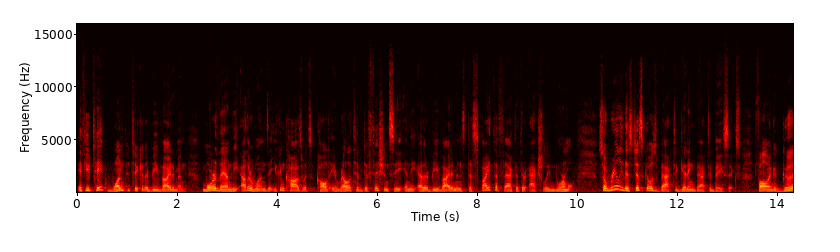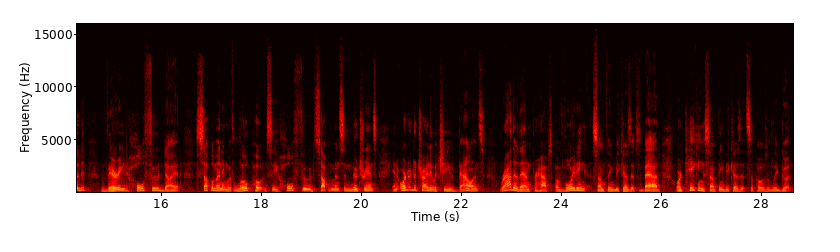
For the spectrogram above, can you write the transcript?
if you take one particular B vitamin more than the other ones, that you can cause what's called a relative deficiency in the other B vitamins, despite the fact that they're actually normal. So, really, this just goes back to getting back to basics, following a good, varied, whole food diet, supplementing with low potency whole food supplements and nutrients in order to try to achieve balance rather than perhaps avoiding something because it's bad or taking something because it's supposedly good.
